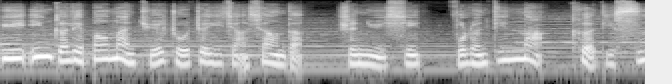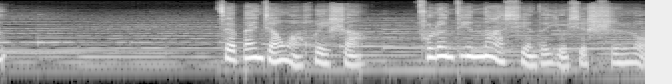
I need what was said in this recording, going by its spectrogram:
与英格丽·褒曼角逐这一奖项的是女星弗伦蒂娜·克蒂斯。在颁奖晚会上，弗伦蒂娜显得有些失落。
